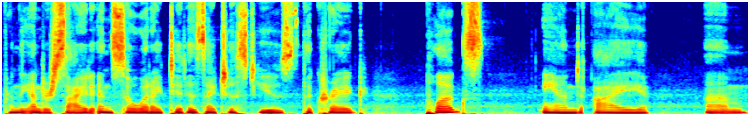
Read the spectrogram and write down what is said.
from the underside and so what I did is I just used the Kreg plugs and I um,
